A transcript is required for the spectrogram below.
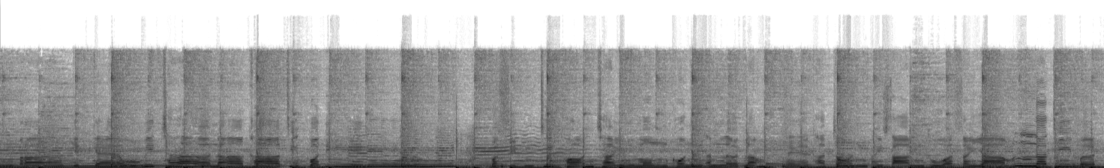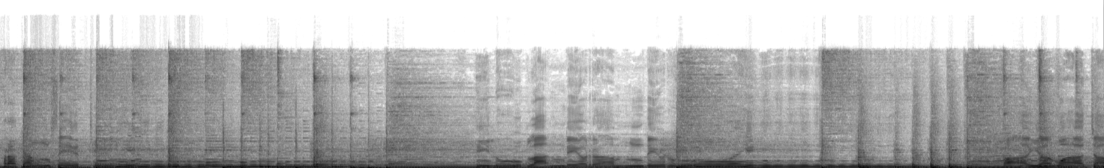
นตราเกตแก้ววิชานาคาทิพบดี ประสิทธิพรชัยมงคลอันเลิศล้ำแผ่ขาจรไพศาลทั่วสยามนาทีเปิดพระคลังเศรษฐีให้ลูกหลานได้ร่ำได้รวยกายวาจา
